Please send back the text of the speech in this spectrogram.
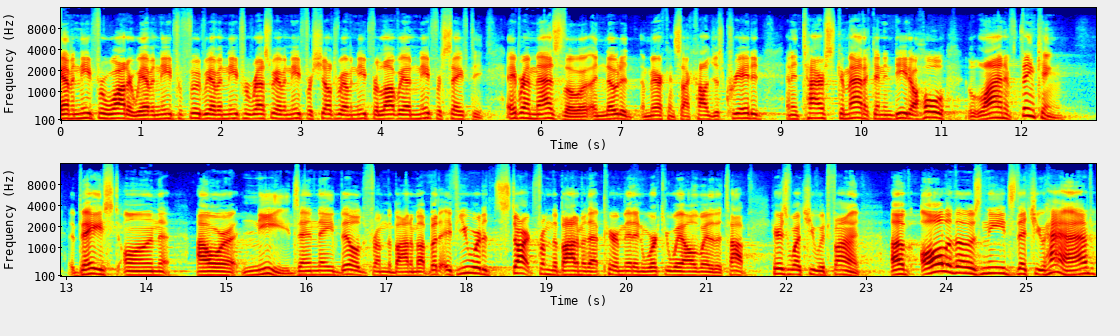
have a need for water. We have a need for food. We have a need for rest. We have a need for shelter. We have a need for love. We have a need for safety. Abraham Maslow, a noted American psychologist, created an entire schematic and indeed a whole line of thinking based on our needs, and they build from the bottom up. But if you were to start from the bottom of that pyramid and work your way all the way to the top, here's what you would find. Of all of those needs that you have,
